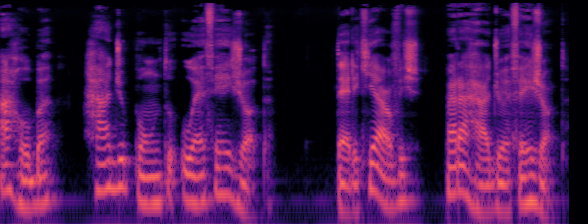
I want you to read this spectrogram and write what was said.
arroba rádio.ufrj. Derek Alves, para a Rádio FRJ.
